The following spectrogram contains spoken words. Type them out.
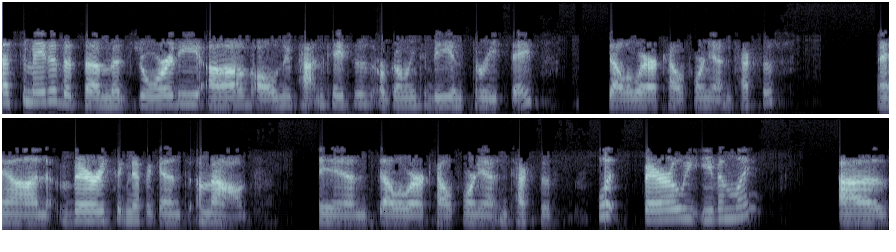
estimated that the majority of all new patent cases are going to be in three states, Delaware, California, and Texas, and very significant amounts in Delaware, California, and Texas, split fairly evenly as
